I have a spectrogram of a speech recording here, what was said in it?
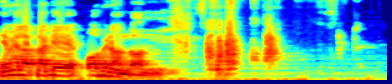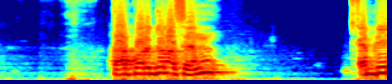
হিমেল, আপনাকে অভিনন্দন। তারপরের জন আছেন এমডি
